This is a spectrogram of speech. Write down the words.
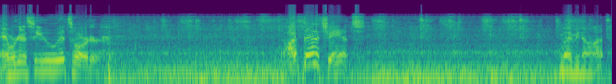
and we're gonna see who hits harder. I've got a chance. Maybe not.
